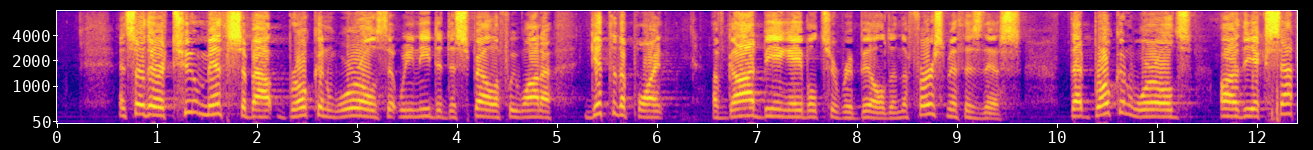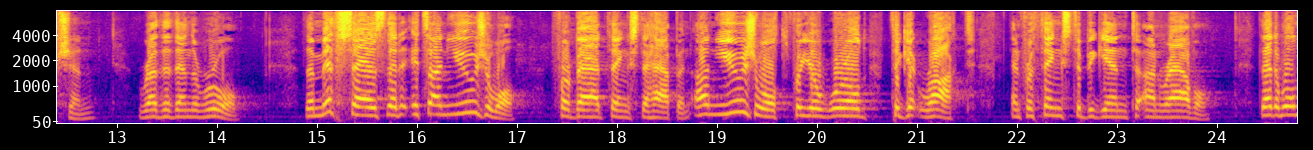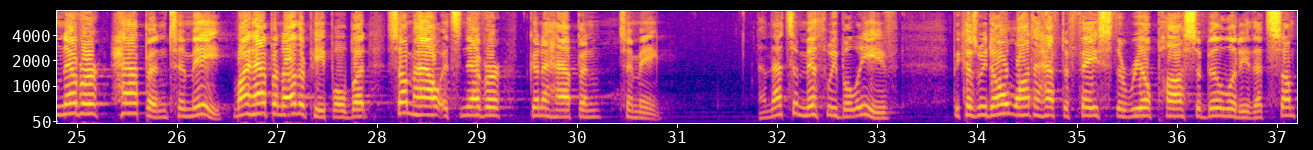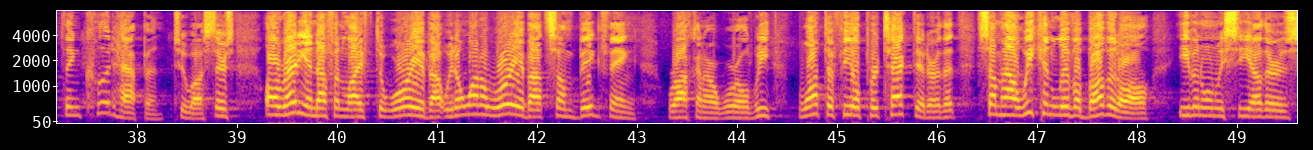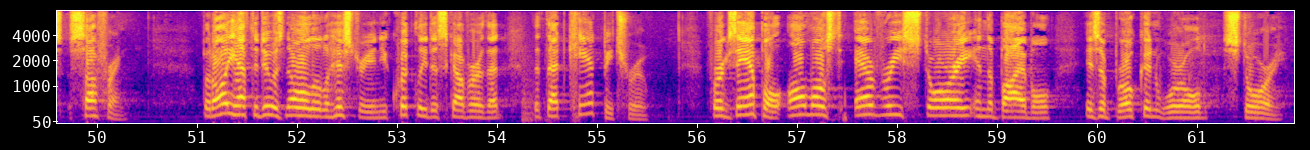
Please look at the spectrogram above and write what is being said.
And so there are two myths about broken worlds that we need to dispel if we want to get to the point of God being able to rebuild. And the first myth is this that broken worlds are the exception rather than the rule. The myth says that it's unusual for bad things to happen, unusual for your world to get rocked and for things to begin to unravel. That it will never happen to me. Might happen to other people, but somehow it's never going to happen to me. And that's a myth we believe because we don't want to have to face the real possibility that something could happen to us. There's already enough in life to worry about. We don't want to worry about some big thing rocking our world. We want to feel protected or that somehow we can live above it all, even when we see others suffering. But all you have to do is know a little history, and you quickly discover that that, that can't be true. For example, almost every story in the Bible is a broken world story.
